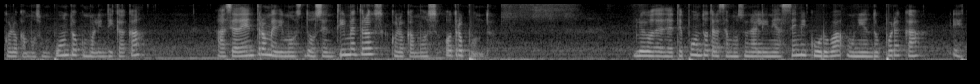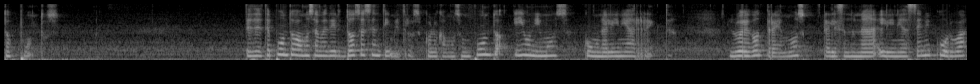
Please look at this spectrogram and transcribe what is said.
Colocamos un punto como le indica acá. Hacia adentro medimos 2 centímetros colocamos otro punto. Luego desde este punto trazamos una línea semicurva uniendo por acá estos puntos. Desde este punto vamos a medir 12 centímetros. Colocamos un punto y unimos con una línea recta Luego traemos realizando una línea semicurva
